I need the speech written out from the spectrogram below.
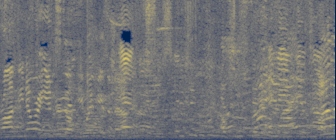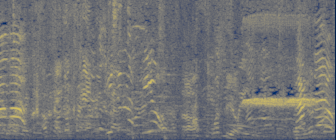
Rob, you know where Andrew is? He might be in the back. Okay, look for Andrew. He's in the field. Uh, what field? Back there.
